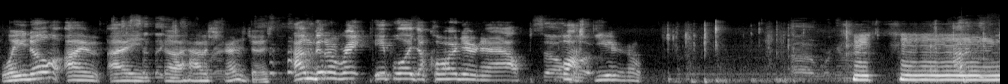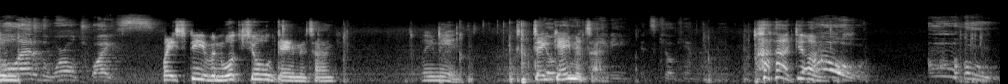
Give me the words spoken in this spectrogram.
Well, you know, I I said uh, how I were strategized. I'm gonna rape people in the corner now. So Fuck look, you. uh, we're gonna. How did you fall out of the world twice? Wait, Steven, what's your gamer tag? What do you mean? Take Kill gamer tag. It's kill cam. Haha, get on. Oh! Oh!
